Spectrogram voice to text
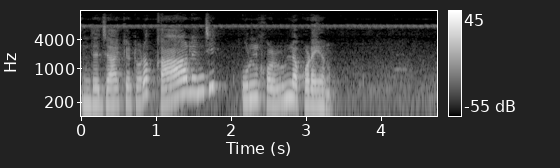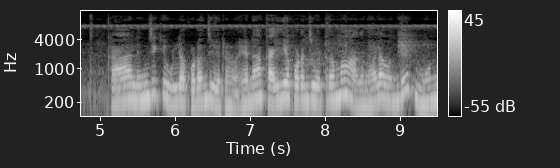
இந்த ஜாக்கெட்டோட கால் இஞ்சி உள் உள்ளே குடையணும். கால் இஞ்சிக்கு உள்ளே குடஞ்சி வெட்டணும். ஏன்னா கையை குடஞ்சி வெட்டுறோமா? அதனால் வந்து முன்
